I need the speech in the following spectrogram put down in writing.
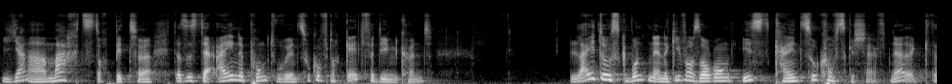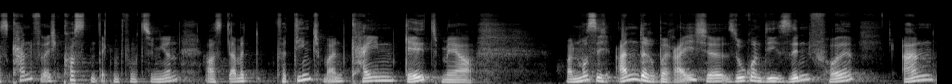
ja, macht's doch bitte. Das ist der eine Punkt, wo ihr in Zukunft noch Geld verdienen könnt. Leitungsgebundene Energieversorgung ist kein Zukunftsgeschäft. Ne? Das kann vielleicht kostendeckend funktionieren, aber damit verdient man kein Geld mehr. Man muss sich andere Bereiche suchen, die sinnvoll an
